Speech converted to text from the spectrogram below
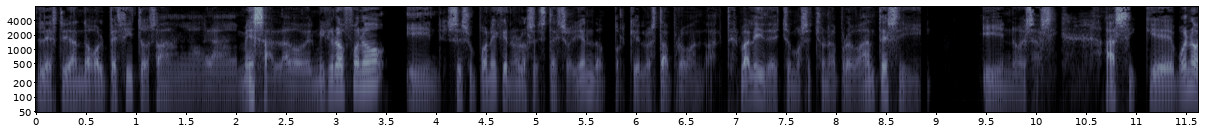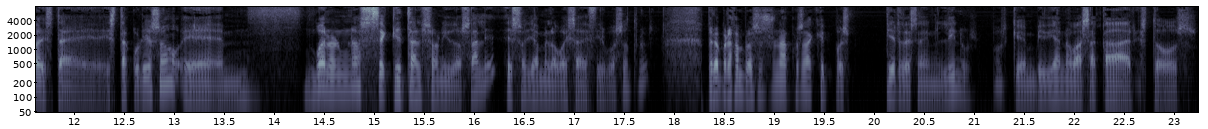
le estoy dando golpecitos a la mesa al lado del micrófono y se supone que no los estáis oyendo porque lo está probando antes, ¿vale? Y de hecho hemos hecho una prueba antes y, y no es así. Así que, bueno, está, está curioso. Em, bueno, no sé qué tal sonido sale, eso ya me lo vais a decir vosotros. Pero, por ejemplo, eso es una cosa que pues pierdes en Linux, porque Nvidia no va a sacar estos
